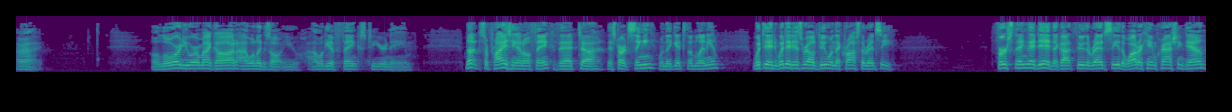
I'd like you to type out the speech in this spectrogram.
All right. O Lord, you are my God. I will exalt you. I will give thanks to your name. Not surprising, I don't think, that uh, they start singing when they get to the millennium. What did, what did Israel do when they crossed the Red Sea? First thing they did, they got through the Red Sea, the water came crashing down,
